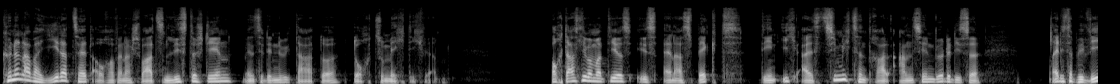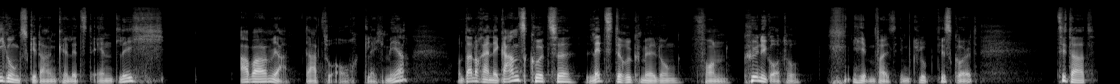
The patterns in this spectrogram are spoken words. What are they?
können aber jederzeit auch auf einer schwarzen Liste stehen, wenn sie den Diktator doch zu mächtig werden. Auch das, lieber Matthias, ist ein Aspekt, den ich als ziemlich zentral ansehen würde, dieser, dieser Bewegungsgedanke letztendlich. Aber ja, dazu auch gleich mehr. Und dann noch eine ganz kurze letzte Rückmeldung von König Otto, ebenfalls im Club Discord. Zitat,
